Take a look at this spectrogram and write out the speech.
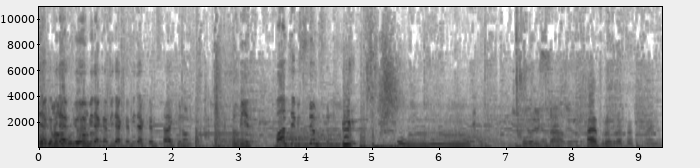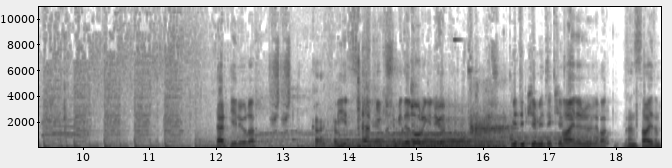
Bir dakika bir dakika bir dakika bir dakika bir dakika bir sakin ol. Bu bir. One tap istiyor musunuz? Görüş sağlıyor. Ha bura bura ha aynen. Sert geliyorlar. Kanka. Bir, iki, iki kişi mide doğru gidiyor. Midiki midiki. Aynen öyle bak ben saydım.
